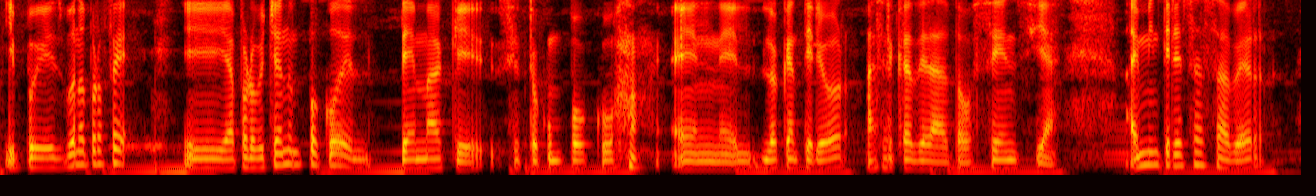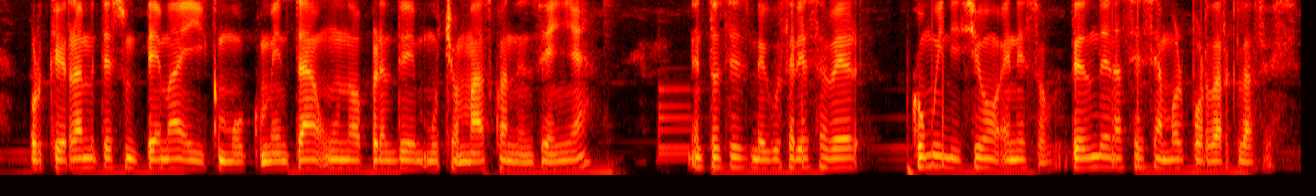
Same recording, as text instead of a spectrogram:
Y pues bueno, profe, eh, aprovechando un poco del tema que se tocó un poco en el bloque anterior acerca de la docencia, a mí me interesa saber porque realmente es un tema y como comenta, uno aprende mucho más cuando enseña. Entonces me gustaría saber cómo inició en eso, de dónde nace ese amor por dar clases.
